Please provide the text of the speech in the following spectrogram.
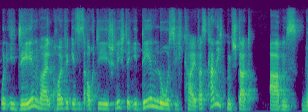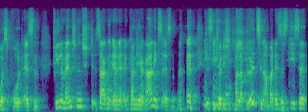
und Ideen, weil häufig ist es auch die schlichte Ideenlosigkeit. Was kann ich denn statt abends Wurstbrot essen? Viele Menschen sagen, ja, kann ich ja gar nichts essen. das ist natürlich totaler Blödsinn, aber das ist diese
